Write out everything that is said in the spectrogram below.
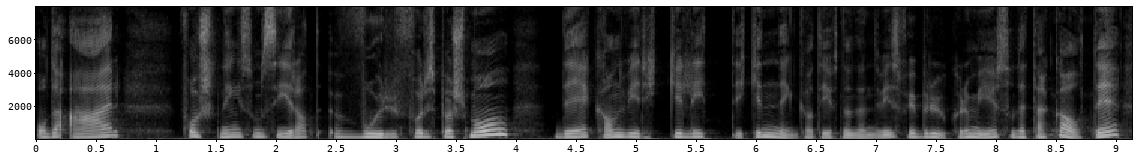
Og det er forskning som sier at hvorfor-spørsmål, det kan virke litt, ikke negativt nødvendigvis, for vi bruker det mye, så dette er ikke alltid,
